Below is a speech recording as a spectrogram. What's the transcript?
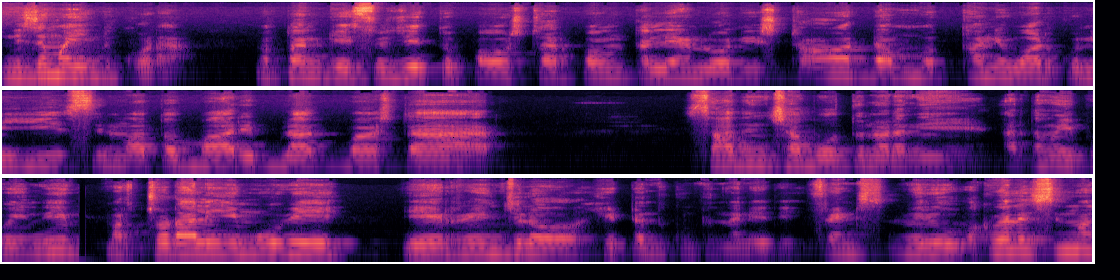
నిజమైంది కూడా. మొత్తానికి సుజిత్ పవర్ స్టార్ పవన్ కళ్యాణ్లోని స్టార్ డమ్ మొత్తాన్ని వాడుకుని ఈ సినిమాతో భారీ బ్లాక్ బాస్టర్ సాధించబోతున్నాడని అర్థమైపోయింది. మరి చూడాలి ఈ మూవీ ఏ రేంజ్లో హిట్ అందుకుంటుంది అనేది ఫ్రెండ్స్ మీరు ఒకవేళ ఈ సినిమా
